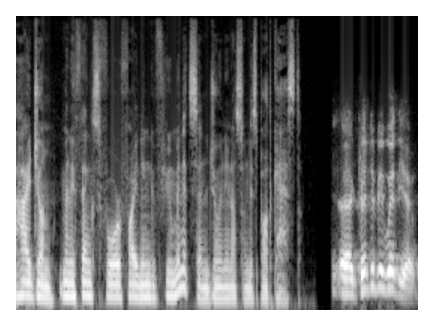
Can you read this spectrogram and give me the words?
Hi, John. Many thanks for finding a few minutes and joining us on this podcast. Uh, good to be with you.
